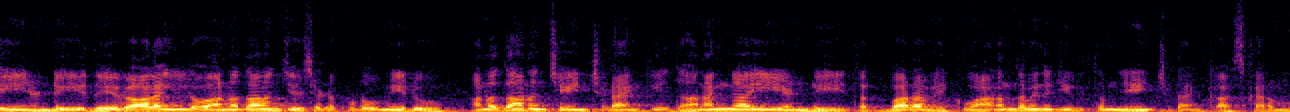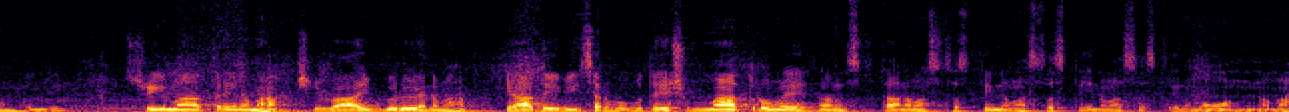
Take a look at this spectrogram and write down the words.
చేయండి. దేవాలయంలో అన్నదానం చేసేటప్పుడు మీరు అన్నదానం చేయించడానికి దానంగా ఇవ్వండి తద్వారా మీకు ఆనందమైన జీవితం జయించడానికి ఆస్కారం ఉంటుంది. శ్రీమాత్రే నమ. శ్రీవాయు గురువే నమ. యా దేవి సర్వభూతేషు మాతృమే. నమస్తా నమస్తస్తి నమస్తస్తి నమస్తస్తి నమో నమ.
